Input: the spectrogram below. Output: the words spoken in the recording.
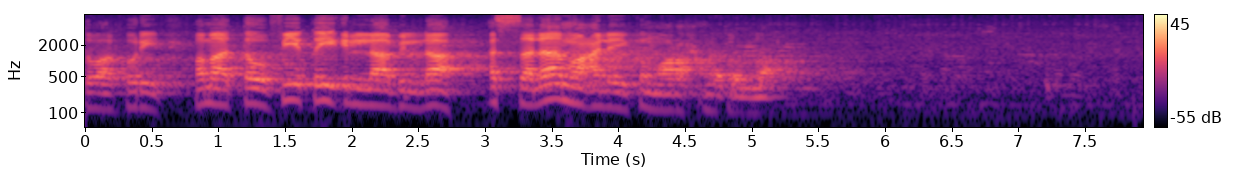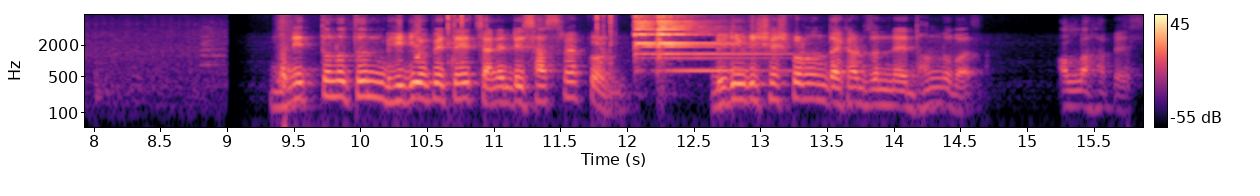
দোয়া করি। আমা তৌফিক ইল্লা আলাইকুম রাহমাতুল্লাহ। নিত্য নতুন ভিডিও পেতে চ্যানেলটি সাবস্ক্রাইব করুন। ভিডিওটি শেষ পর্যন্ত দেখার জন্য ধন্যবাদ। আল্লাহ হাফেজ।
